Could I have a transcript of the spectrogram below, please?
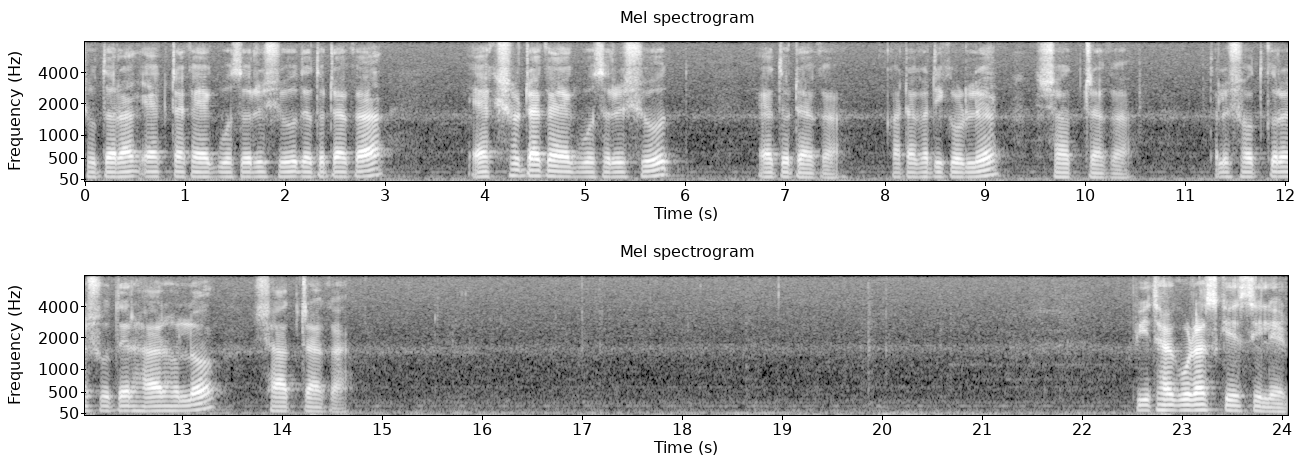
সুতরাং এক টাকা এক বছরের সুদ এত টাকা, একশো টাকা এক বছরের সুদ এত টাকা। কাটাকাটি করলে সাত টাকা। তাহলে শতকরা সুদের হার হলো সাত টাকা। পিথাগোরাস কে ছিলেন?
